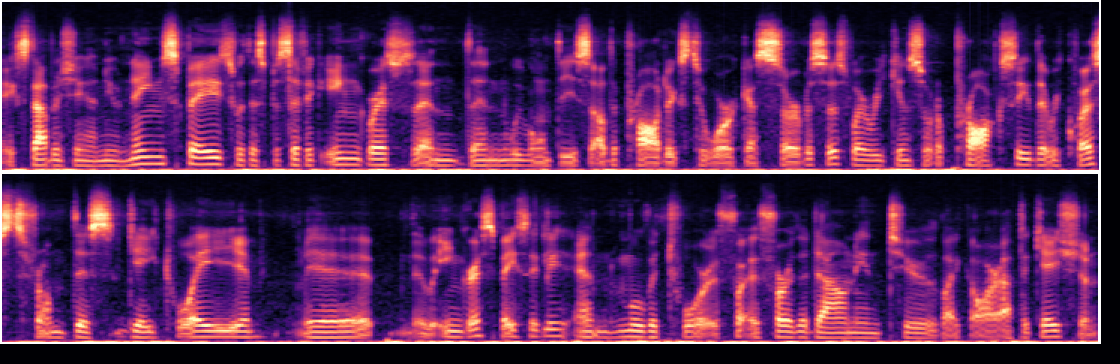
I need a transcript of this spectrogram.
establishing a new namespace with a specific ingress, and then we want these other products to work as services where we can sort of proxy the requests from this gateway uh, ingress basically and move it toward further down into like our application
